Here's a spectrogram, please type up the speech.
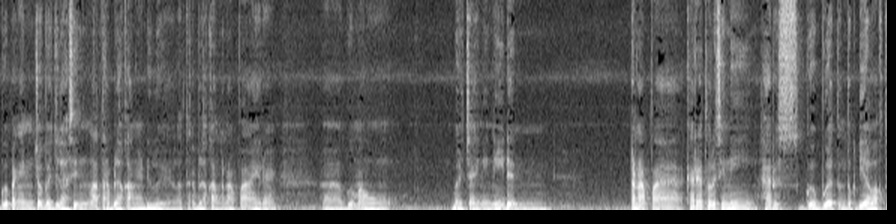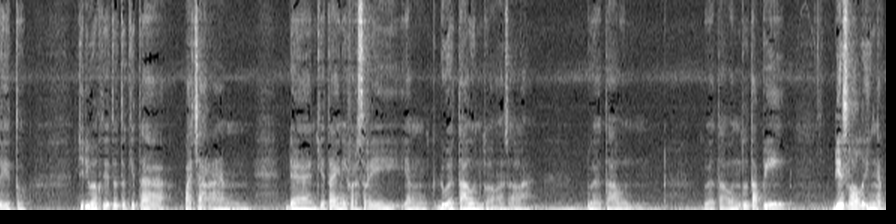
Gue pengen coba jelasin latar belakangnya dulu ya latar belakang kenapa akhirnya uh, gue mau bacain ini dan kenapa karya tulis ini harus gue buat untuk dia waktu itu. Jadi waktu itu tuh kita pacaran dan kita anniversary yang dua tahun kalau nggak salah. Dua tahun. Dua tahun tuh tapi dia selalu inget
